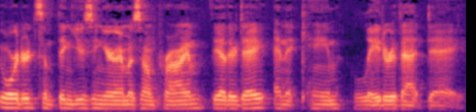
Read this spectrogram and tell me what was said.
ordered something using your Amazon Prime the other day, and it came later that day.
